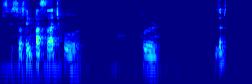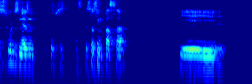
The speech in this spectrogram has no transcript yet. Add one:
que as pessoas têm que passar, tipo, por os absurdos mesmo que as pessoas, as pessoas têm que passar. E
